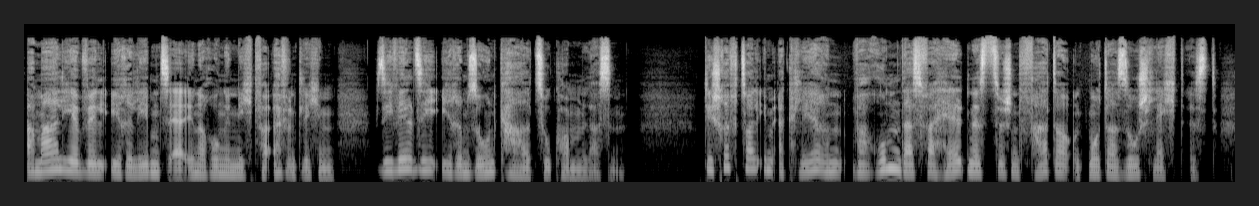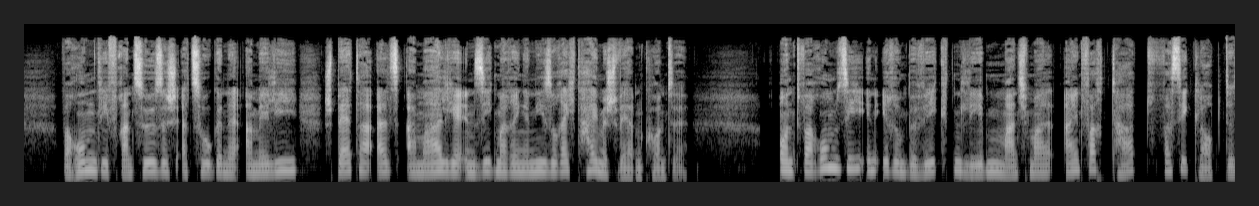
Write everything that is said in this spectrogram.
Amalie will ihre Lebenserinnerungen nicht veröffentlichen, sie will sie ihrem Sohn Karl zukommen lassen. Die Schrift soll ihm erklären, warum das Verhältnis zwischen Vater und Mutter so schlecht ist, warum die französisch erzogene Amélie später als Amalie in Sigmaringen nie so recht heimisch werden konnte, und warum sie in ihrem bewegten Leben manchmal einfach tat, was sie glaubte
